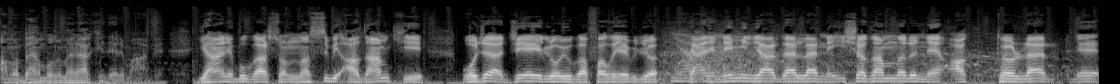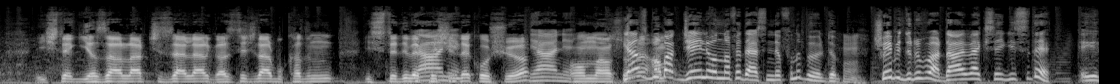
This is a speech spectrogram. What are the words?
ama ben bunu merak ederim abi. Yani bu garson nasıl bir adam ki koca J-Lo'yu kafalayabiliyor. Ya. Yani ne milyarderler ne iş adamları ne ak editörler, ne işte yazarlar, çizerler, gazeteciler bu kadının istedi ve Yani. peşinde koşuyor. Yani. Ondan sonra Yalnız bu ama- bak J-Lo'nun affedersin lafını böldüm. Şöyle bir durum var. Daha evvelki sevgilisi de e,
